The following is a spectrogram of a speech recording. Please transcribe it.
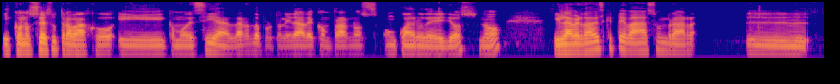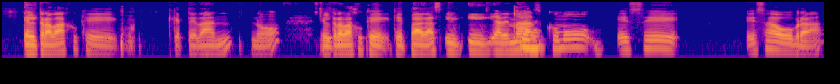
y conocer su trabajo y, como decía, darnos la oportunidad de comprarnos un cuadro de ellos, ¿no? Y la verdad es que te va a asombrar el, el trabajo que, que te dan, ¿no? El trabajo que, que pagas y, y además Claro. cómo ese, esa obra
